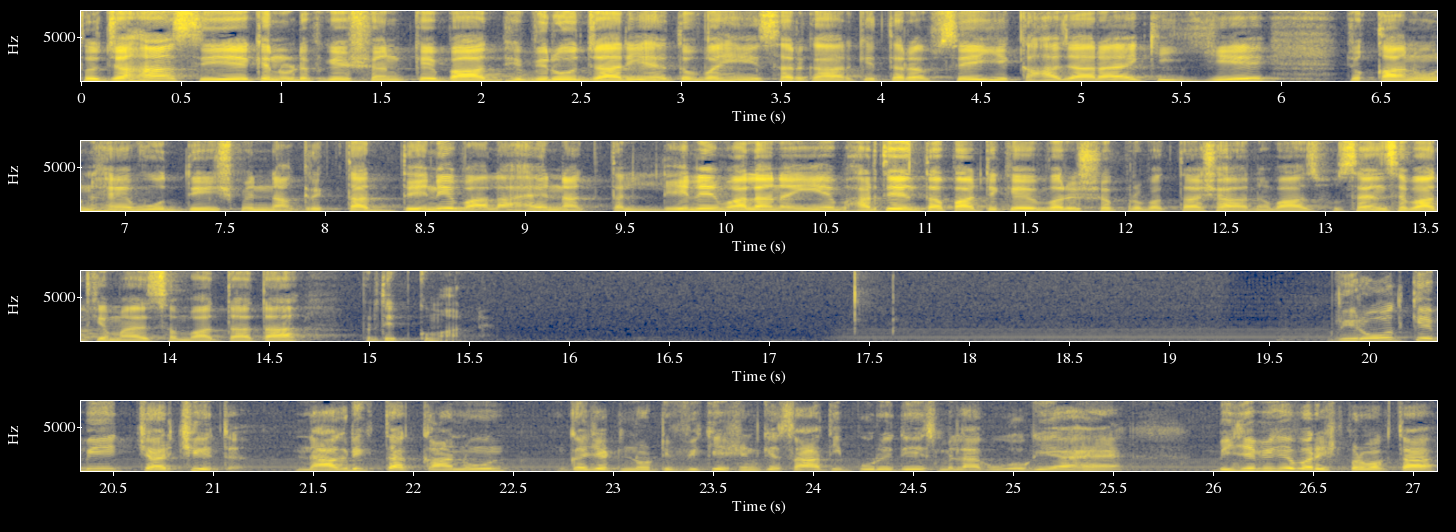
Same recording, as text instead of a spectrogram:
तो जहाँ सीए के नोटिफिकेशन के बाद भी विरोध जारी है तो वहीं सरकार की तरफ़ से ये कहा जा रहा है कि ये जो कानून है, वो देश में नागरिकता देने वाला है, नागरिकता लेने वाला नहीं है। भारतीय जनता पार्टी के वरिष्ठ प्रवक्ता शाहनवाज हुसैन से बात की हमारे संवाददाता प्रदीप कुमार ने। विरोध के बीच चर्चित नागरिकता कानून गजट नोटिफिकेशन के साथ ही पूरे देश में लागू हो गया है। बीजेपी के वरिष्ठ प्रवक्ता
